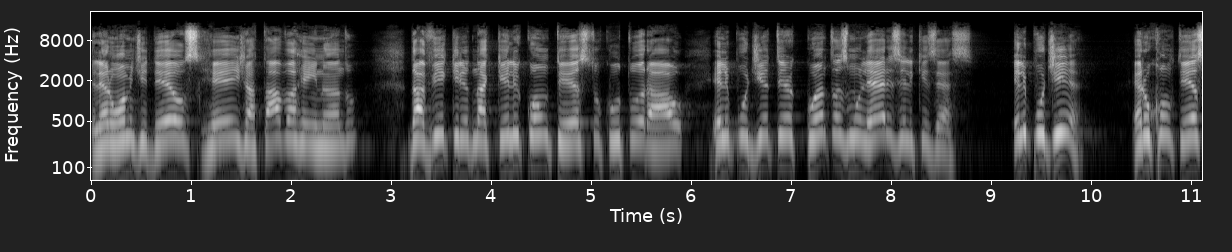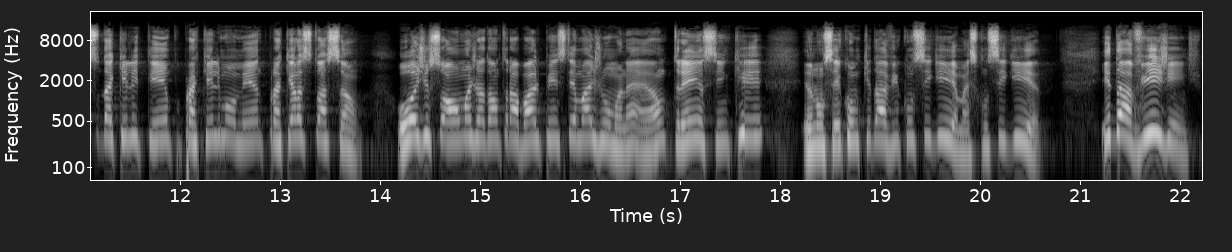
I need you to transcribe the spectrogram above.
Ele era um homem de Deus, rei, já estava reinando. Davi, querido, naquele contexto cultural, ele podia ter quantas mulheres ele quisesse. Ele podia. Era o contexto daquele tempo, para aquele momento, para aquela situação. Hoje só uma já dá um trabalho, pensa em ter mais uma, né? É um trem assim que eu não sei como que Davi conseguia, mas conseguia. E Davi, gente,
